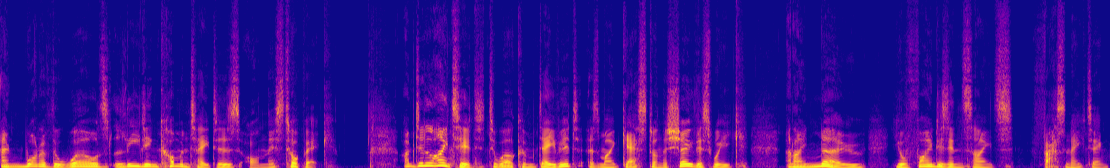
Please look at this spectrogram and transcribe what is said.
and one of the world's leading commentators on this topic. I'm delighted to welcome David as my guest on the show this week, and I know you'll find his insights fascinating.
